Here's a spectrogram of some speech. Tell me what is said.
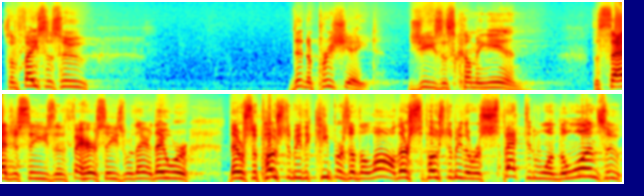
some faces who didn't appreciate Jesus coming in. The Sadducees and Pharisees were there. They were, they were supposed to be the keepers of the law. They're supposed to be the respected one, the ones who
